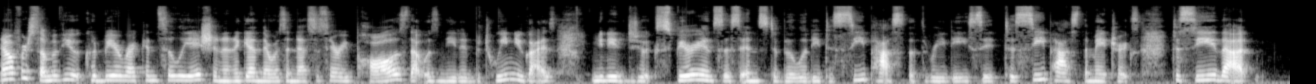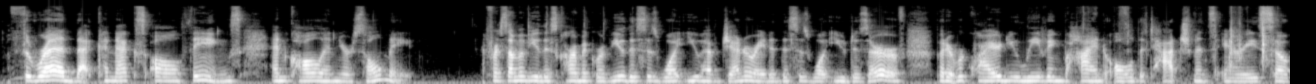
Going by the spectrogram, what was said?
Now, for some of you, it could be a reconciliation. And again, there was a necessary pause that was needed between you guys. You needed to experience this instability, to see past the 3D, to see past the matrix, to see that thread that connects all things and call in your soulmate for some of you, this karmic review, this is what you have generated. This is what you deserve. But it required you leaving behind old attachments, Aries. So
